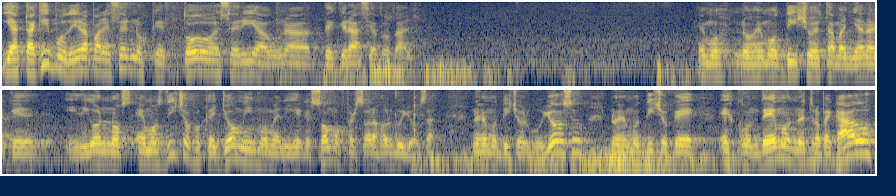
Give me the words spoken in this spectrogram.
Y hasta aquí pudiera parecernos que todo sería una desgracia total. nos hemos dicho esta mañana que, y digo nos hemos dicho porque yo mismo me dije que somos personas orgullosas. Nos hemos dicho orgullosos, nos hemos dicho que escondemos nuestro pecado,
